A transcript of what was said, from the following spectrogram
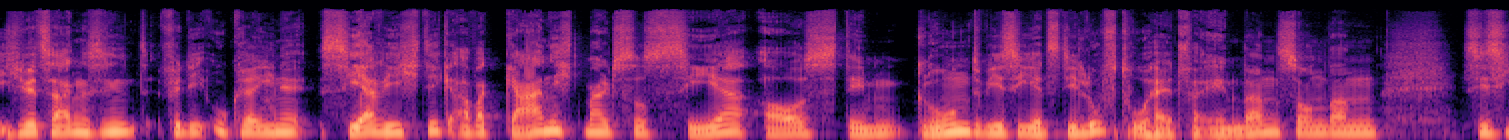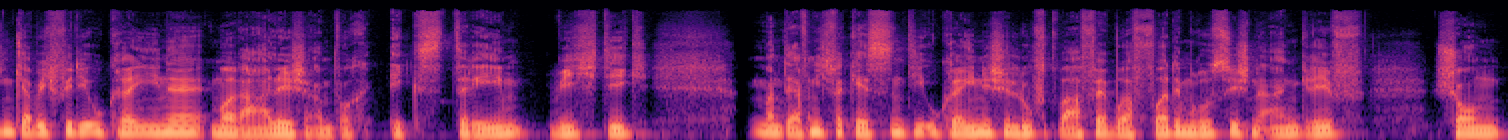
Ich würde sagen, sind für die Ukraine sehr wichtig, aber gar nicht mal so sehr aus dem Grund, wie sie jetzt die Lufthoheit verändern, sondern sie sind, glaube ich, für die Ukraine moralisch einfach extrem wichtig. Man darf nicht vergessen, die ukrainische Luftwaffe war vor dem russischen Angriff schon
